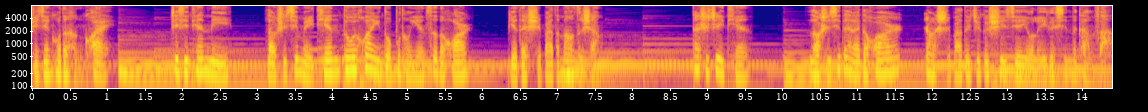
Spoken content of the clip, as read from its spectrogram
时间过得很快，这些天里，老十七每天都会换一朵不同颜色的花儿，别在十八的帽子上。但是这天，老十七带来的花儿让十八对这个世界有了一个新的看法。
